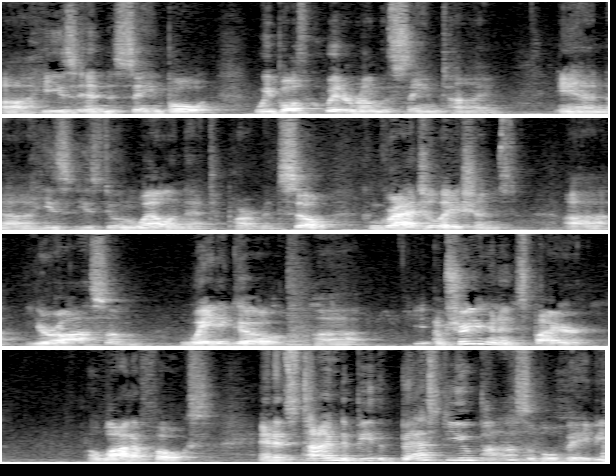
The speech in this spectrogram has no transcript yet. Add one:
uh, he's in the same boat. We both quit around the same time, and uh, he's, he's doing well in that department. So, congratulations. Uh, you're awesome. Way to go. Uh, I'm sure you're going to inspire a lot of folks and it's time to be the best you possible, baby,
